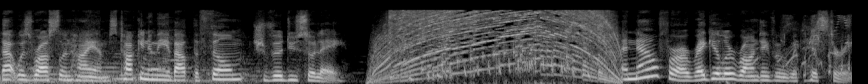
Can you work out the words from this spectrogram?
That was Rosalind Hyams talking to me about the film J'veux du soleil. And now for our regular rendezvous with history.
